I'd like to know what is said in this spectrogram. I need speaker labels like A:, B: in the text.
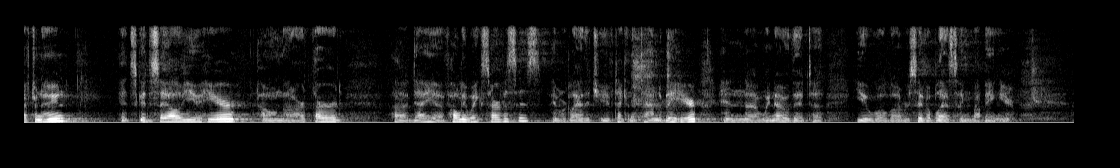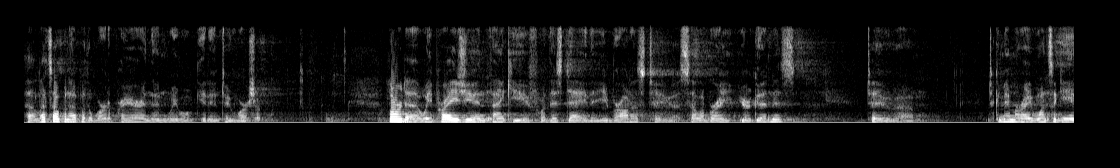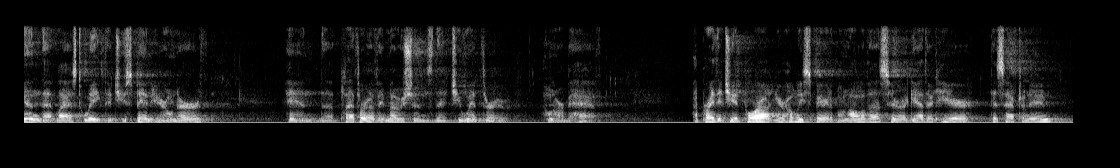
A: Afternoon. It's good to see all of you here on our third uh, day of Holy Week services, and we're glad that you've taken the time to be here, and uh, we know that uh, you will uh, receive a blessing by being here. Uh, let's open up with a word of prayer, and then we will get into worship. Lord, uh, we praise you and thank you for this day that you brought us to celebrate your goodness, to um, to commemorate once again that last week that you spent here on earth and the plethora of emotions that you went through on our behalf. I pray that you'd pour out your Holy Spirit upon all of us who are gathered here this afternoon.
